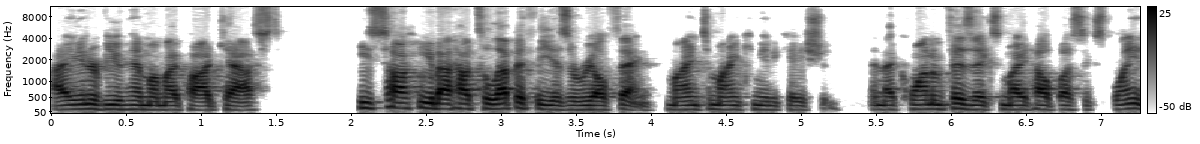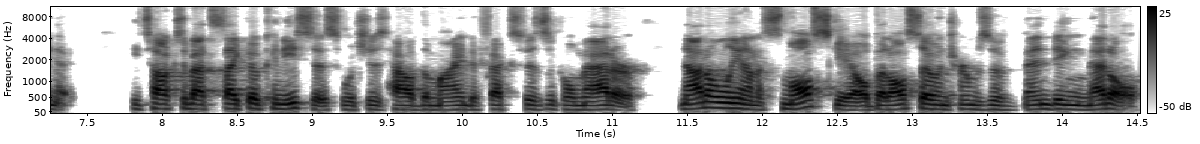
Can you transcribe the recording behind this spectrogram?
I interview him on my podcast. He's talking about how telepathy is a real thing, mind to mind communication, and that quantum physics might help us explain it. He talks about psychokinesis, which is how the mind affects physical matter, not only on a small scale, but also in terms of bending metal.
